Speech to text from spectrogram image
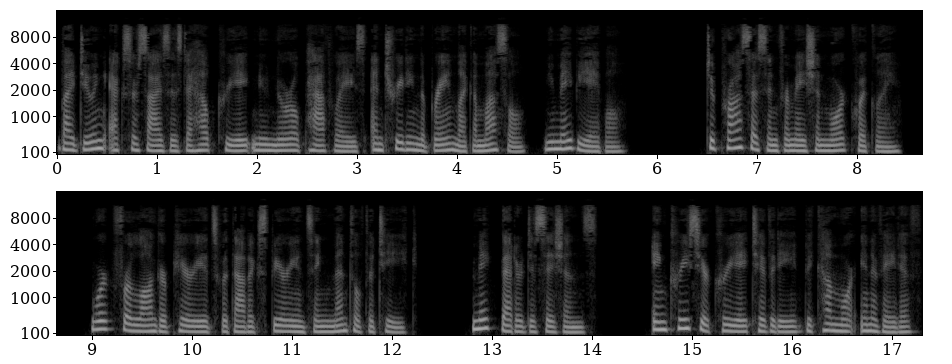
By doing exercises to help create new neural pathways and treating the brain like a muscle, you may be able to process information more quickly. Work for longer periods without experiencing mental fatigue. Make better decisions. Increase your creativity, become more innovative.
